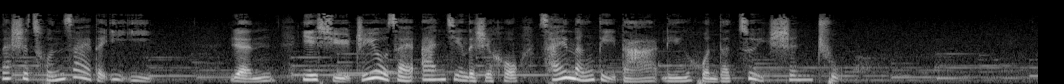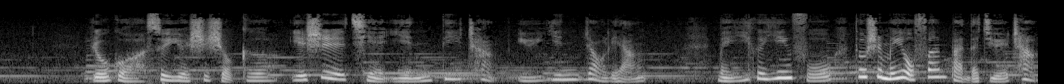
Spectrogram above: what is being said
那是存在的意义。人也许只有在安静的时候，才能抵达灵魂的最深处。如果岁月是首歌，也是浅吟低唱，余音绕梁，每一个音符都是没有翻版的绝唱。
